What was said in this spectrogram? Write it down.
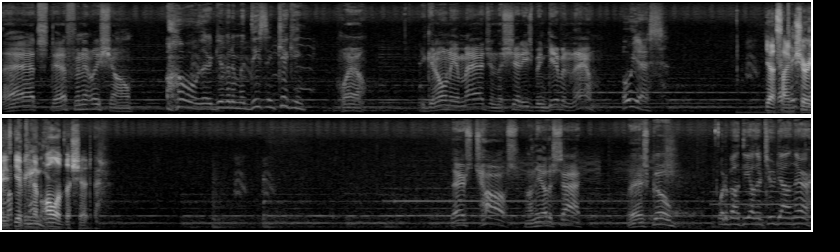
that's definitely Sean. Oh, they're giving him a decent kicking. Well, you can only imagine the shit he's been giving them. Oh, yes. Yes, They're I'm sure he's up the giving them all of the shit. There's Charles on the other side. Let's go. What about the other two down there?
